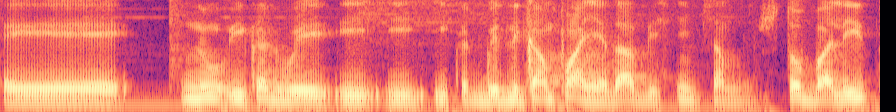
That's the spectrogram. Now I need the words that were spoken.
И, ну и как бы и, и, и как бы для компании, да, объяснить там, что болит,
